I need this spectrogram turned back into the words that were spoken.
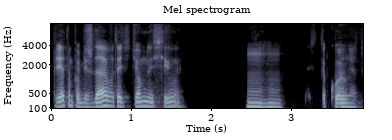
при этом побеждая вот эти темные силы. Мгм. Такой Понятно.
